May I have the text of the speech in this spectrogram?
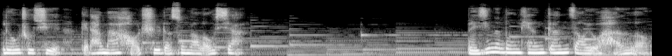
溜出去给她买好吃的送到楼下。北京的冬天干燥又寒冷，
